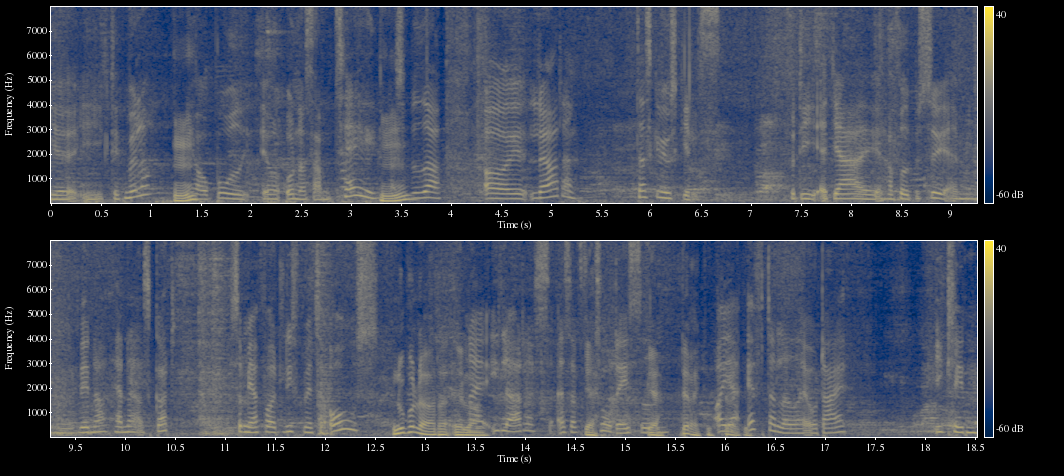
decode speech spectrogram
i, øh, i Klitmøller. Mm. Vi har jo boet under samme tag mm. og så videre. Og øh, lørdag, der skal vi jo skilles. Fordi at jeg øh, har fået besøg af mine venner, Hanna og Scott, som jeg får et lift med til Aarhus. Nu på lørdag, eller? Nej, i lørdags, altså for Ja. to dage siden. Ja, det er rigtigt. Og det jeg rigtigt. efterlader jo dig i klitten.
